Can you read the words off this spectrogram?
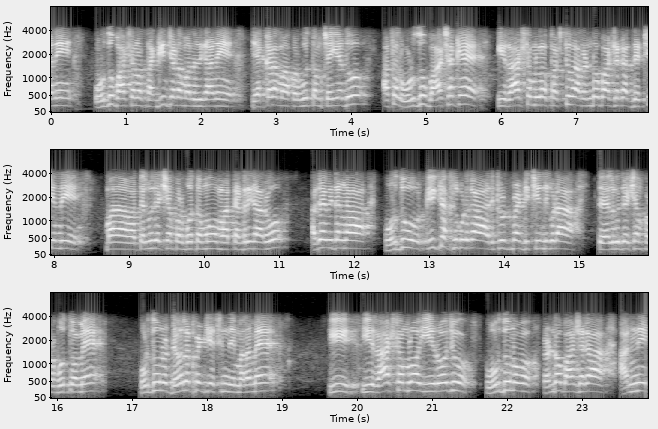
కానీ ఉర్దూ భాషను తగ్గించడం అనేది కానీ ఎక్కడ మా ప్రభుత్వం చేయదు అసలు ఉర్దూ భాషకే ఈ రాష్ట్రంలో ఫస్ట్గా రెండో భాషగా తెచ్చింది మా తెలుగుదేశం ప్రభుత్వము మా తండ్రి గారు. అదేవిధంగా ఉర్దూ టీచర్స్ కూడా రిక్రూట్మెంట్ ఇచ్చింది కూడా తెలుగుదేశం ప్రభుత్వమే. ఉర్దూను డెవలప్మెంట్ చేసింది మనమే. ఈ ఈ రాష్ట్రంలో ఈరోజు ఉర్దూను రెండో భాషగా అన్ని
